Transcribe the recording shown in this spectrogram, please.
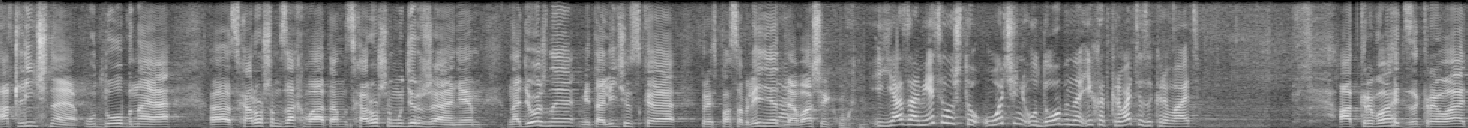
Отличная, удобная, э, с хорошим захватом, с хорошим удержанием, надежное металлическое приспособление Да. для вашей кухни. И я заметила, что очень удобно их открывать и закрывать. Открывать, закрывать,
